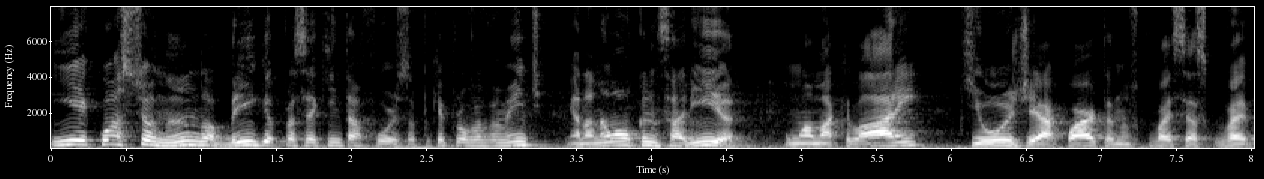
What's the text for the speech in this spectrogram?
ir equacionando a briga para ser a quinta força, porque provavelmente ela não alcançaria uma McLaren que hoje é a quarta, vai ser, vai,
